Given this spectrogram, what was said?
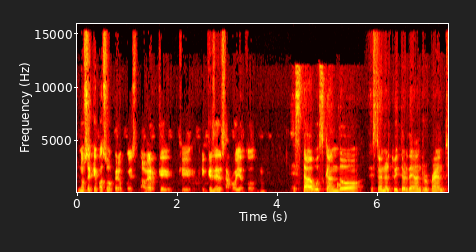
no sé qué pasó, pero pues a ver qué, qué, en qué se desarrolla todo. ¿no? estaba buscando, estoy en el Twitter de Andrew Brandt,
